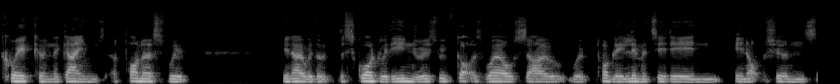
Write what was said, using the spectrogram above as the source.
quick, and the game's upon us with, you know, with the, the squad with the injuries we've got as well. So we're probably limited in in options.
